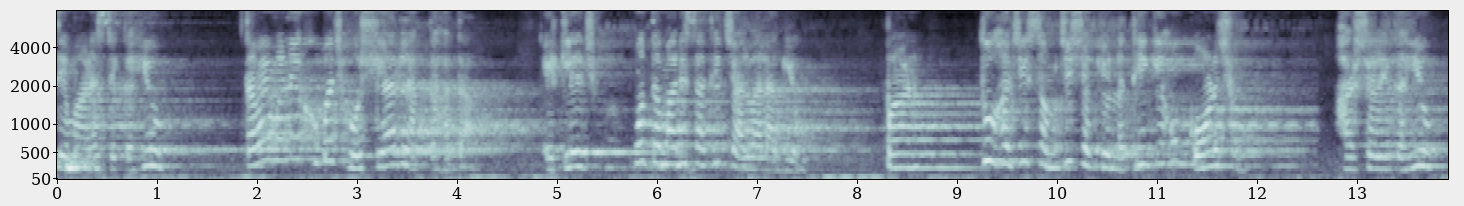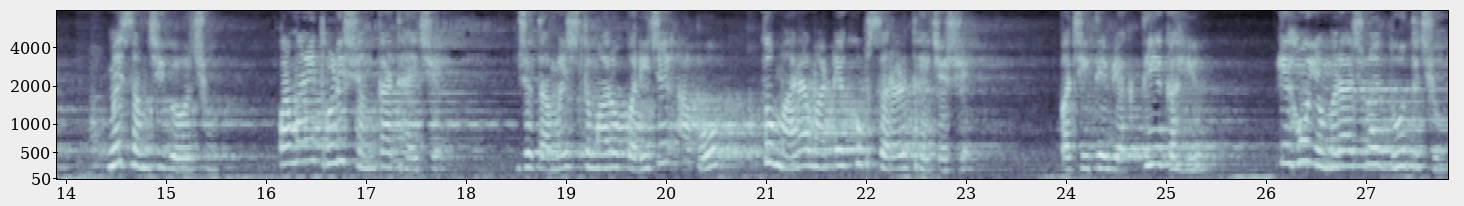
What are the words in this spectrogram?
તે માણસે કહ્યું, તમે મને ખૂબ જ હોશિયાર લાગતા હતા, એટલે જ હું તમારી સાથે ચાલવા લાગ્યો. પણ તું હજી સમજી શક્યો નથી કે હું કોણ છું. હર્ષલે કહ્યું, મેં સમજી ગયો છું, પણ મને થોડી શંકા થાય છે. જો તમે જ તમારો પરિચય આપો, તો મારા માટે ખૂબ સરળ થઈ જશે. પછી તે વ્યક્તિએ કહ્યું કે હું યમરાજનો દૂત છું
